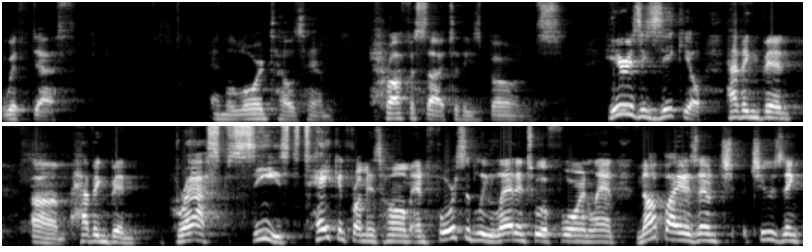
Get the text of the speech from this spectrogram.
with death. And the Lord tells him, prophesy to these bones. Here is Ezekiel, having been, um, having been grasped, seized, taken from his home, and forcibly led into a foreign land, not by his own ch- choosing.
